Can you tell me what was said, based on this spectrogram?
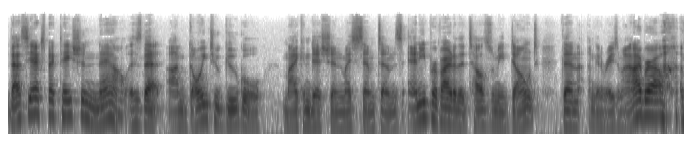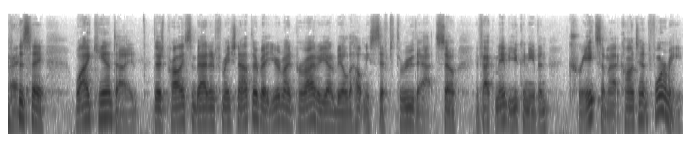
that's the expectation now is that I'm going to Google my condition, my symptoms. Any provider that tells me don't, then I'm going to raise my eyebrow. I'm right. going to say, why can't I? There's probably some bad information out there, but you're my provider. You got to be able to help me sift through that. So, in fact, maybe you can even create some of that content for me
